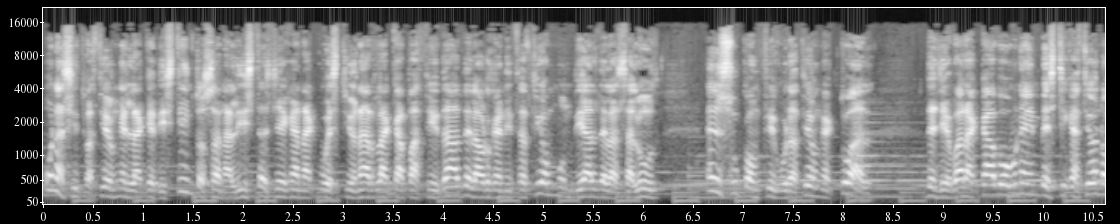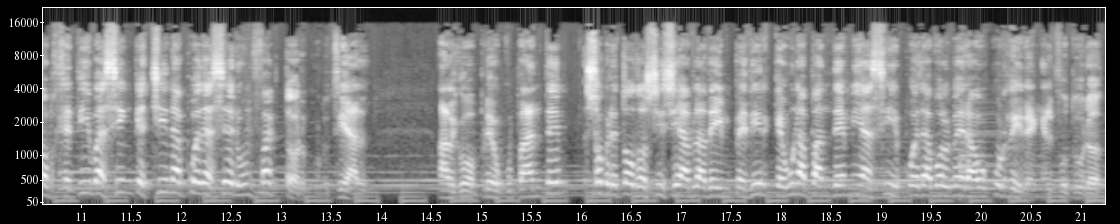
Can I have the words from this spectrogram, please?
Una situación en la que distintos analistas llegan a cuestionar la capacidad de la Organización Mundial de la Salud en su configuración actual de llevar a cabo una investigación objetiva sin que China pueda ser un factor crucial. Algo preocupante, sobre todo si se habla de impedir que una pandemia así pueda volver a ocurrir en el futuro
